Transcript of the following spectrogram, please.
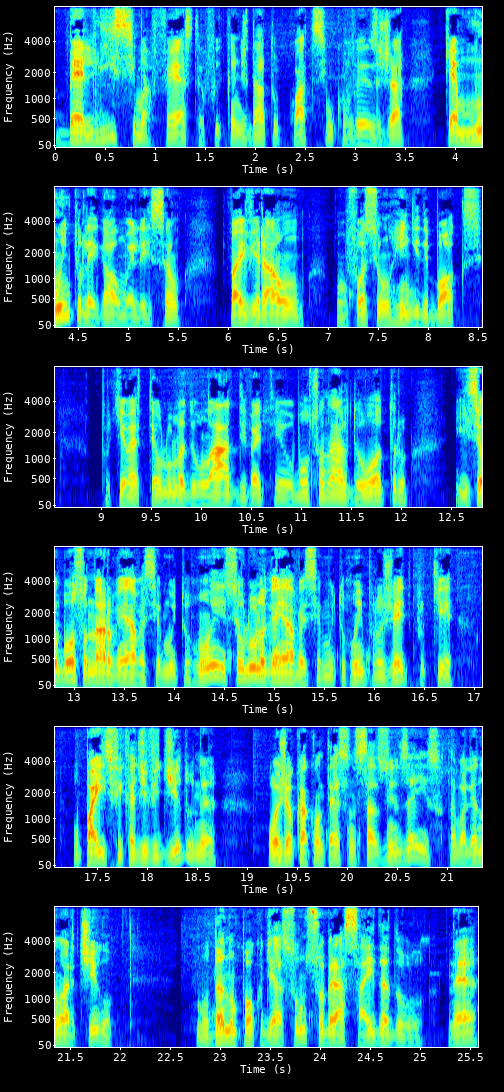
belíssima festa. Eu fui candidato quatro, cinco vezes já, que é muito legal uma eleição. Vai virar um, como fosse um ringue de boxe, porque vai ter o Lula de um lado e vai ter o Bolsonaro do outro. E se o Bolsonaro ganhar vai ser muito ruim, se o Lula ganhar vai ser muito ruim pelo jeito, porque o país fica dividido, né? Hoje o que acontece nos Estados Unidos é isso. Estava lendo um artigo mudando um pouco de assunto sobre a saída do, né,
